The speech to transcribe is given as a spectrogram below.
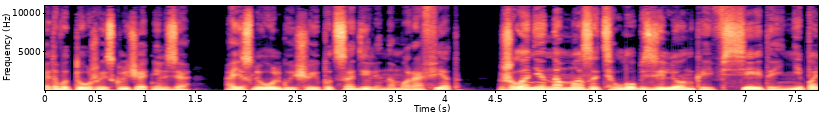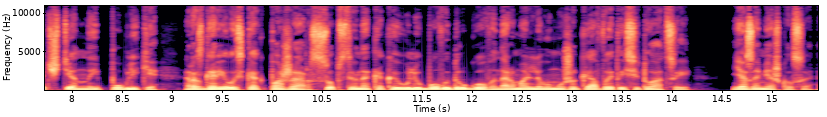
этого тоже исключать нельзя. А если Ольгу еще и подсадили на марафет? Желание намазать лоб зеленкой всей этой непочтенной публике разгорелось как пожар, собственно, как и у любого другого нормального мужика в этой ситуации. Я замешкался,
